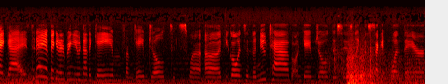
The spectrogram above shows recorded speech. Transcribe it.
Alright guys, today I figured I'd bring you another game from Game Jolt. It's uh, if you go into the new tab on Game Jolt, this is like the second one there.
